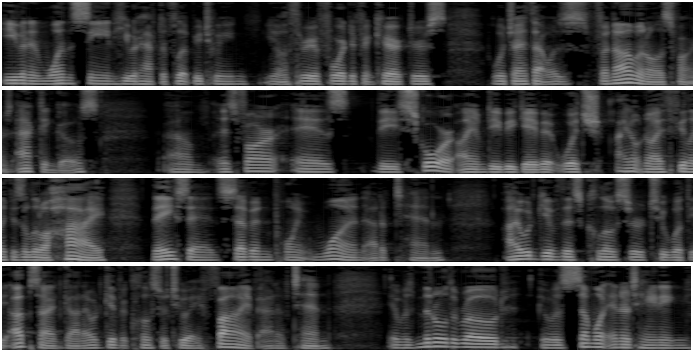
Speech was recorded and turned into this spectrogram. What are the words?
Even in one scene, he would have to flip between you know three or four different characters, which I thought was phenomenal as far as acting goes. Um, as far as the score IMDb gave it, which I don't know, I feel like is a little high. They said 7.1 out of 10. I would give this closer to what the upside got. I would give it closer to a 5 out of 10. It was middle of the road. It was somewhat entertaining.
